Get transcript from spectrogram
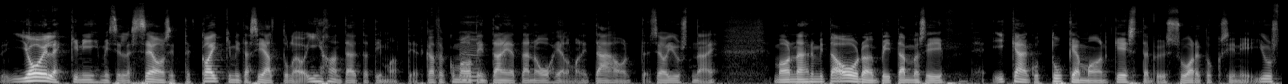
joillekin ihmisille se on sitten, kaikki mitä sieltä tulee on ihan täyttä timanttia. Et kato, kun mä Mm. otin tämän ja tämän ohjelman, niin tämähän on, se on just näin. Mä oon nähnyt mitä oudoimpia tämmöisiä ikään kuin tukemaan kestävyyssuorituksia, niin just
